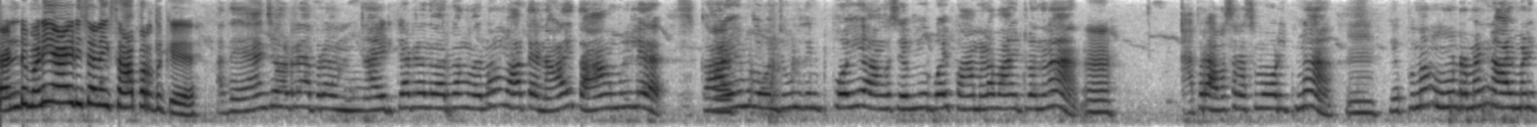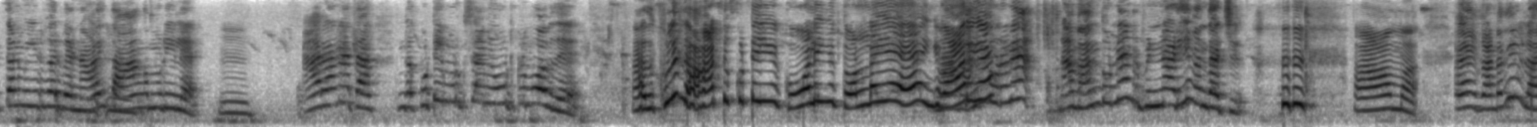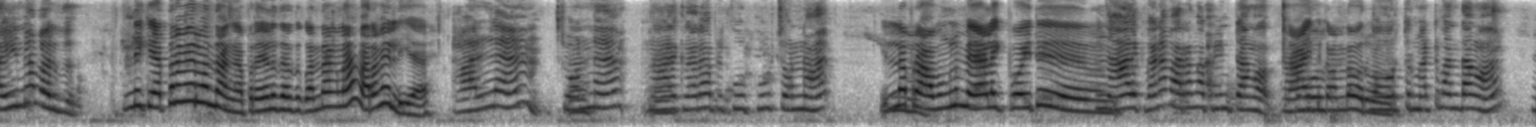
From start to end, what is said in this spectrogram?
ரெண்டு மணி ஆயிடுச்சு அன்னைக்கு சாப்பிட்றதுக்கு. அதை ஏன் சொல்கிறேன் அப்புறம் ஐடி கார்டு வருவாங்க வருவாங்க பார்த்தேன் நாளைக்கு தாங்க முடியல. காலையும் கொஞ்சம் தின்ட்டு போய் அங்கே செவ்வியூர் போய் பாம்பெல்லாம் வாங்கிட்டு வந்தேன்னா அப்புறம் அவசர அவசரமாக ஓடிட்டுனா எப்பவுமே மூன்றரை மணி நாலு மணிக்கு தான் வீடு வருவேன். நாளைக்கு தாங்க முடியல. ஆறானா தா இந்த குட்டி முடுக்குசாமி வீட்டுக்குள்ள போகுது. அதுக்குள்ள இந்த ஆட்டுக்குட்டைங்க கோழிங்க தொல்லையே. இங்க உடனே நான் வந்த உடனே எனக்கு பின்னாடியே வந்தாச்சு. ஆமா. எனக்கு கண்டது லைனாக வருது. இன்னைக்கு எத்தனை பேர் வந்தாங்க? அப்புறம் எழுதுறதுக்கு வந்தாங்களா? வரவே இல்லையே. அல்ல சொன்னேன். நாளைக்கு வர அப்படி கூப்பிட்டு சொன்னேன். இல்ல அப்புறம் அவங்களும் வேலைக்கு போயிட்டு நாளைக்கு வேணா வர்றேங்க அப்படின்ட்டாங்க. ஞாயிற்றுக்கிழமை தான் வருவாங்க. ஒருத்தர் மட்டும் வந்தாங்க.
